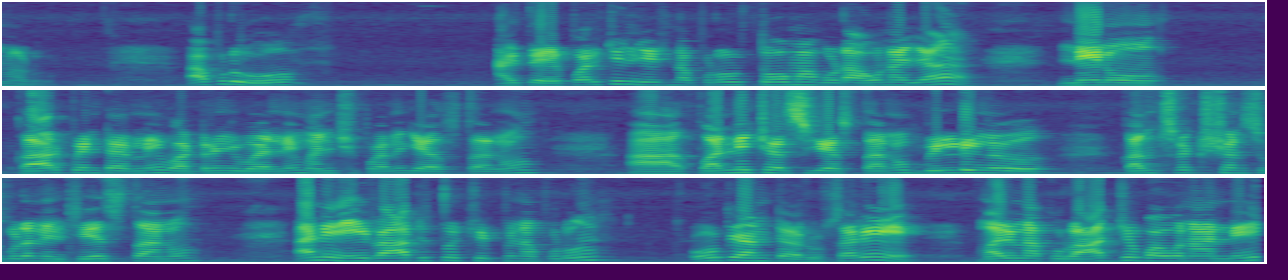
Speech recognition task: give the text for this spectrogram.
ఉన్నాడు. అప్పుడు అయితే పరిచయం చేసినప్పుడు తోమా కూడా అవునయ్యా నేను కార్పెంటర్ని వడ్రంజి వాడిని మంచి పని చేస్తాను. ఫర్నిచర్స్ చేస్తాను బిల్డింగ్ కన్స్ట్రక్షన్స్ కూడా నేను చేస్తాను అని రాజుతో చెప్పినప్పుడు ఓకే అంటారు. సరే మరి నాకు రాజ్య భవనాన్ని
